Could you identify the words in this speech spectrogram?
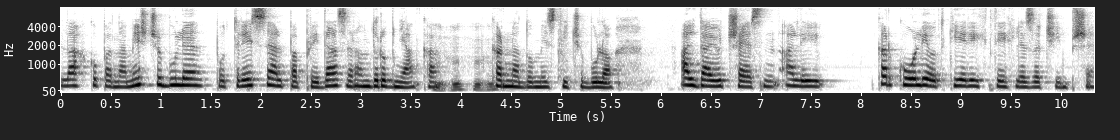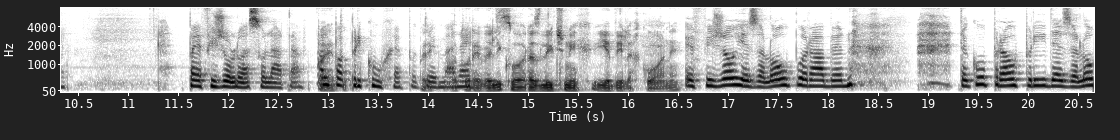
lahko pa namesto čebule potrese ali pa prida zraven drobnjaka, kar nadomesti čebulo. Ali dajo česen ali karkoli od katerih tehle začimb še. Pa je fižolova solata Pa ali je pa to- prikuhe potem. a ne. Torej, veliko različnih jedi lahko. E, Fižol je zelo uporaben, tako prav pride, zelo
